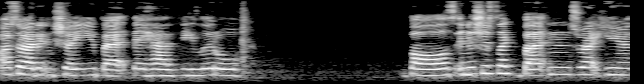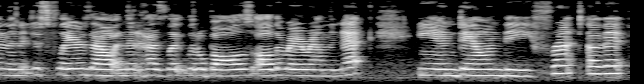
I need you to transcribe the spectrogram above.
also I didn't show you, but they have the little balls and it's just like buttons right here and then it just flares out and then it has like little balls all the way around the neck and down the front of it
